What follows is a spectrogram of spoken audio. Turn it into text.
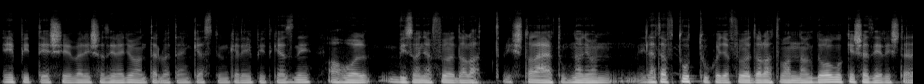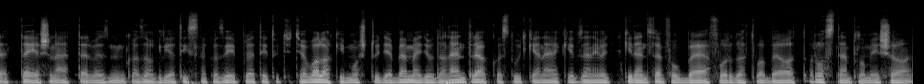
építésével is azért egy olyan területen kezdtünk el építkezni, ahol bizony a föld alatt is találtunk nagyon, illetve tudtuk, hogy a föld alatt vannak dolgok, és ezért is teljesen átterveznünk az Agriatisznek az épületét, Úgyhogy ha valaki most ugye bemegy oda lentre, akkor azt úgy kell elképzelni, hogy 90 fokba elforgatva be a rossz templom és a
